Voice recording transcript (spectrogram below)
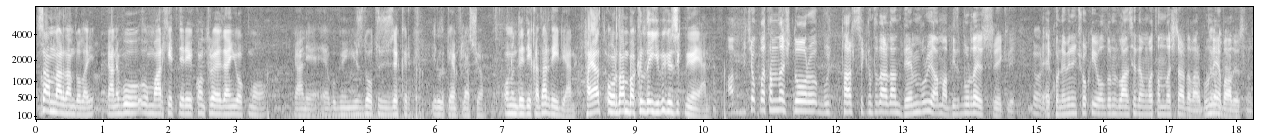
zamlardan dolayı. Yani bu marketleri kontrol eden yok mu? Yani e, bugün yüzde otuz, yüzde kırk yıllık enflasyon. Onun dediği kadar değil yani. Hayat oradan bakıldığı gibi gözükmüyor yani. Abi birçok vatandaş doğru bu tarz sıkıntılardan dem vuruyor ama biz buradayız sürekli. Doğru. Ekonominin çok iyi olduğunu lanse eden vatandaşlar da var. Bunu neye bağlıyorsunuz?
